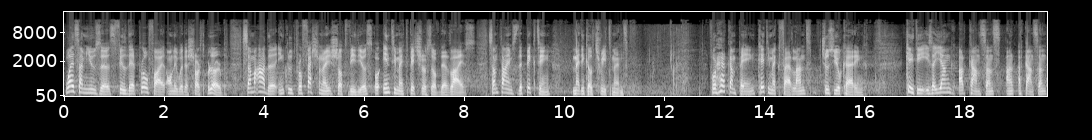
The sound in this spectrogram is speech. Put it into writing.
While some users fill their profile only with a short blurb, some other include professionally shot videos or intimate pictures of their lives, sometimes depicting medical treatment. For her campaign, Katie McFarland chose You Caring. Katie is a young Arkansan, Arkansan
